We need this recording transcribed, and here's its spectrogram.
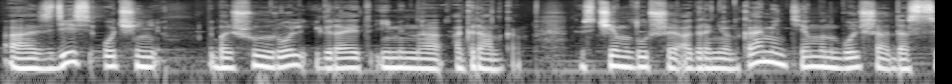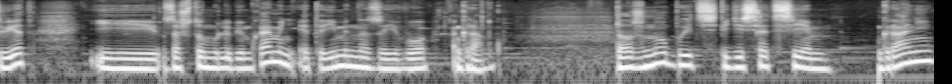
А здесь очень большую роль играет именно огранка. То есть чем лучше огранен камень, тем он больше отдаст свет. И за что мы любим камень, это именно за его огранку. Должно быть 57 граней,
